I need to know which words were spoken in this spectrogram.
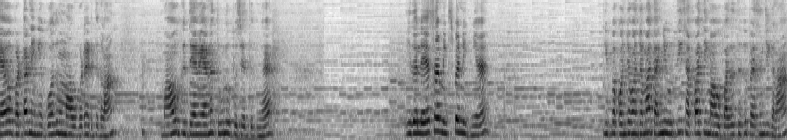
தேவைப்பட்டால் நீங்கள் கோதுமை மாவு கூட எடுத்துக்கலாம். மாவுக்கு தேவையான தூள் உப்பு சேர்த்துக்குங்க. இதை லேசாக மிக்ஸ் பண்ணிக்கங்க. இப்போ கொஞ்சம் கொஞ்சமாக தண்ணி ஊற்றி சப்பாத்தி மாவு பதத்துக்கு பிசைஞ்சிக்கலாம்.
